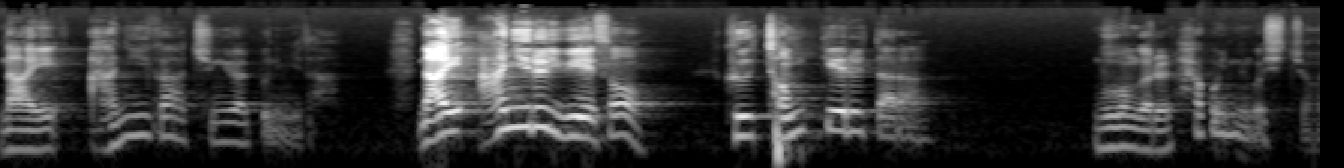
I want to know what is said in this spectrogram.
나의 안위가 중요할 뿐입니다. 나의 안위를 위해서 그 점괘를 따라 무언가를 하고 있는 것이죠.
